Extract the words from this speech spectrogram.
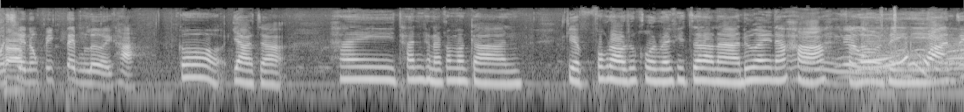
มาครับเชียร์น้องปิ๊กเต็มเลยค่ะ ก็อยากจะ ให้ท่านคณะกรรมการ เก็บพวกเราทุกคนไว้พิจารณาด้วยนะคะสำหรับบทเพลงนี้ หวานจ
